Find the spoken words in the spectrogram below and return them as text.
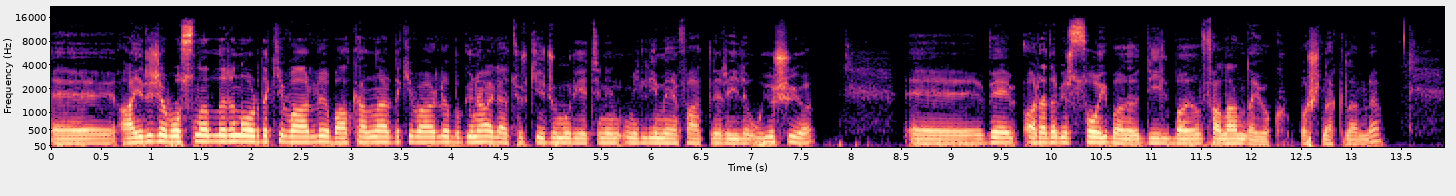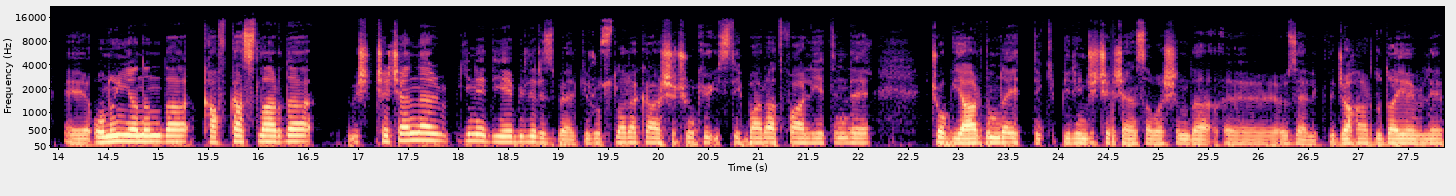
Ee, ayrıca Bosnalıların oradaki varlığı, Balkanlardaki varlığı bugün hala Türkiye Cumhuriyeti'nin milli menfaatleriyle uyuşuyor. Ee, ve arada bir soy bağı, dil bağı falan da yok Boşnaklarla. Ee, onun yanında Kafkaslarda Çeçenler yine diyebiliriz belki Ruslara karşı çünkü istihbarat faaliyetinde çok yardımda ettik. Birinci Çeçen Savaşı'nda e, özellikle Cahar Dudayev'le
